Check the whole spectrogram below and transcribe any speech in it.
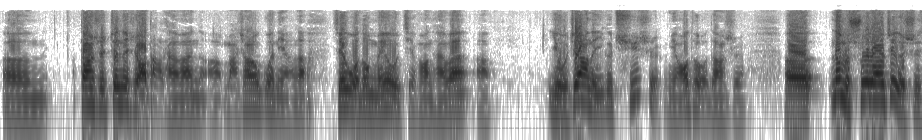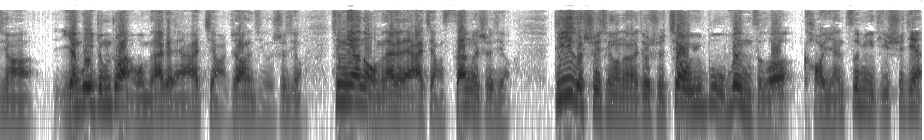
嗯。当时真的是要打台湾的啊，马上要过年了，结果都没有解放台湾啊，有这样的一个趋势苗头。当时，呃，那么说到这个事情啊，言归正传，我们来给大家讲这样的几个事情。今天呢，我们来给大家讲三个事情。第一个事情呢，就是教育部问责考研自命题事件，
